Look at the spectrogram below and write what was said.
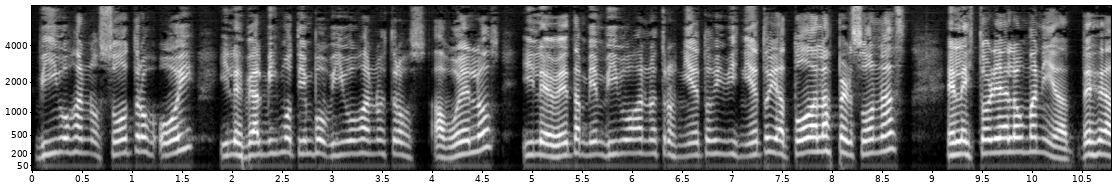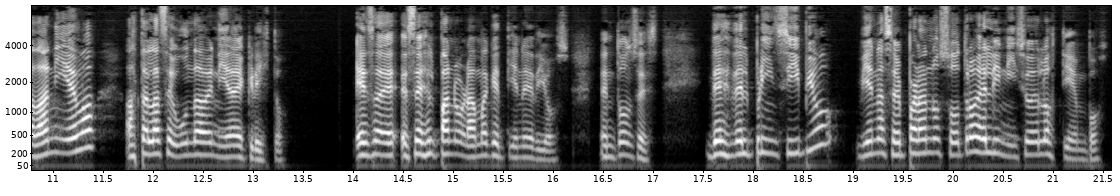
vivos a nosotros hoy y les ve al mismo tiempo vivos a nuestros abuelos y le ve también vivos a nuestros nietos y bisnietos y a todas las personas en la historia de la humanidad, desde Adán y Eva hasta la segunda venida de Cristo. Ese, ese es el panorama que tiene Dios. Entonces, desde el principio viene a ser para nosotros el inicio de los tiempos.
